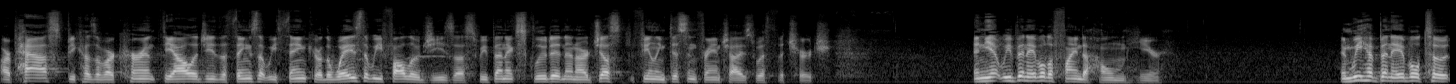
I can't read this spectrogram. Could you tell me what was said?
our past, because of our current theology, the things that we think, or the ways that we follow Jesus. We've been excluded and are just feeling disenfranchised with the church. And yet we've been able to find a home here. And we have been able to,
